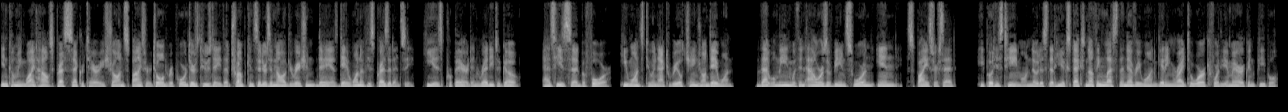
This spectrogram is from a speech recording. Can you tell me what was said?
Incoming White House Press Secretary Sean Spicer told reporters Tuesday that Trump considers Inauguration Day as day one of his presidency, he is prepared and ready to go. As he's said before, he wants to enact real change on day one. That will mean within hours of being sworn in, Spicer said. He put his team on notice that he expects nothing less than everyone getting right to work for the American people.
